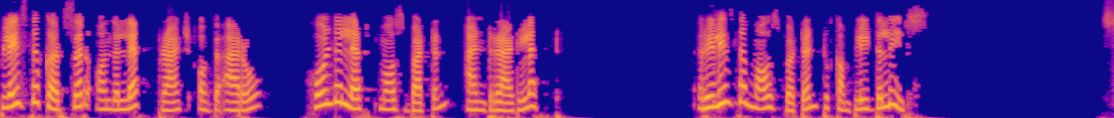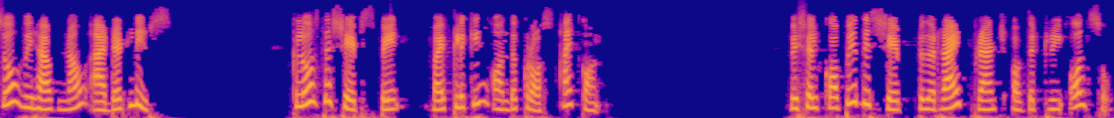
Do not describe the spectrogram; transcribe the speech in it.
Place the cursor on the left branch of the arrow, hold the left mouse button and drag left. Release the mouse button to complete the leaves. So we have now added leaves. Close the Shapes pane by clicking on the cross icon. We shall copy this shape to the right branch of the tree also.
